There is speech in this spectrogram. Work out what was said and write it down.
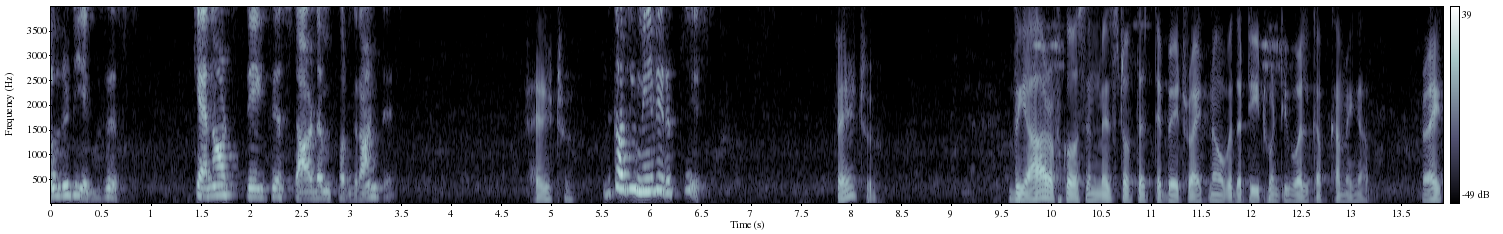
already exist cannot take their stardom for granted Very true. because you may be replaced Very true. We are, of course, in midst of the debate right now with the T20 World Cup coming up, right?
